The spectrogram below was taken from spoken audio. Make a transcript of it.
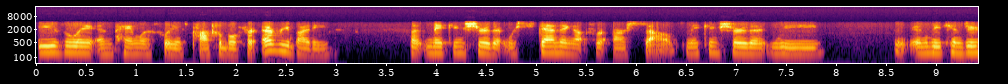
easily and painlessly as possible for everybody, but making sure that we're standing up for ourselves, making sure that we and we can do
